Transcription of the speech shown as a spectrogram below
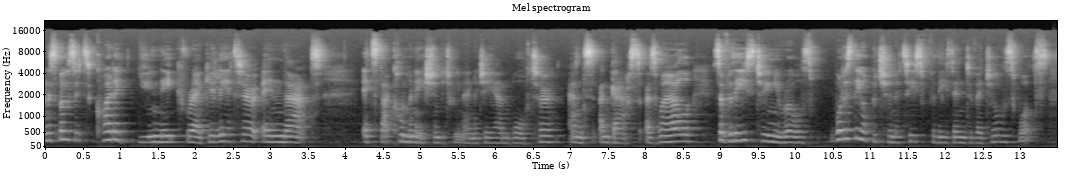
And I suppose it's quite a unique regulator in that it's that combination between energy and water and and gas as well. So for these two new roles, what is the opportunities for these individuals? What's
